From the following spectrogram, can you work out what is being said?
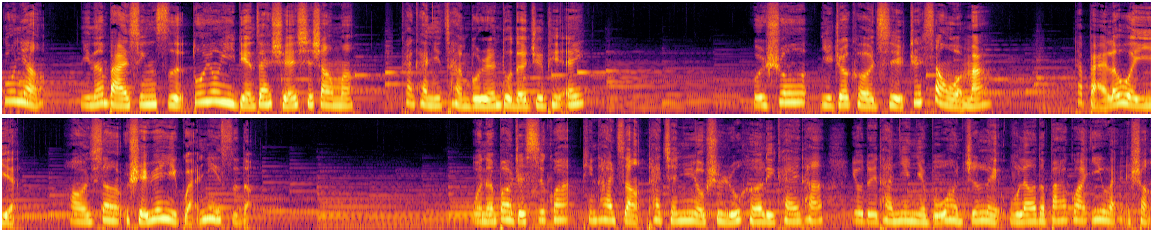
姑娘，你能把心思多用一点在学习上吗？看看你惨不忍睹的 GPA。”我说：“你这口气真像我妈。”他白了我一眼，好像谁愿意管你似的。我能抱着西瓜听他讲他前女友是如何离开他，又对他念念不忘之类无聊的八卦一晚上。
